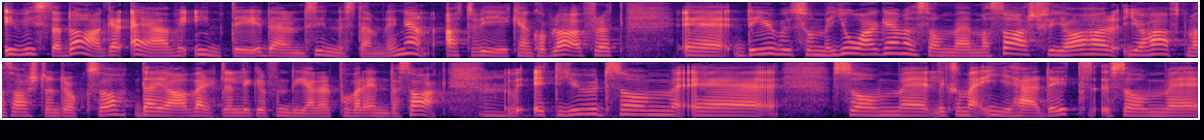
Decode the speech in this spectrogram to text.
i vissa dagar är vi inte i den sinnesstämningen att vi kan koppla av. För att eh, det är ju som med yoga men som med massage. För jag har, jag har haft massagestunder också där jag verkligen ligger och funderar på varenda sak. Mm. Ett ljud som, eh, som eh, liksom är ihärdigt, som eh,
